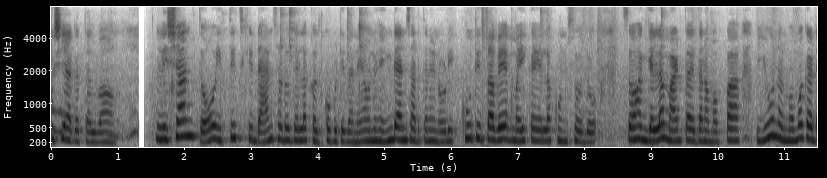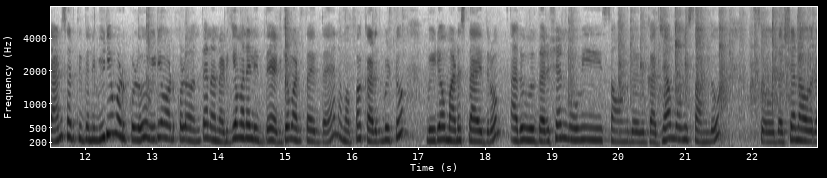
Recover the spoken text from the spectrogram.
ಖುಷಿ ಆಗುತ್ತಲ್ವಾ? ಲಿಶಾಂತ್ ಇತ್ತೀಚೆಗೆ ಡ್ಯಾನ್ಸ್ ಆಡೋದೆಲ್ಲ ಕಲ್ತ್ಕೊಬಿಟ್ಟಿದ್ದಾನೆ. ಅವನು ಹೆಂಗೆ ಡ್ಯಾನ್ಸ್ ಆಡ್ತಾನೆ ನೋಡಿ, ಕೂತಿದ್ದಾವೆ, ಮೈ ಕೈಯೆಲ್ಲ ಕುಣಿಸೋದು. ಸೊ ಹಾಗೆಲ್ಲ ಮಾಡ್ತಾ ಇದ್ದ ನಮ್ಮಪ್ಪ. ಅಯ್ಯೋ ನನ್ನ ಮೊಮ್ಮಗ ಡ್ಯಾನ್ಸ್ ಆಡ್ತಿದ್ದಾನೆ ವೀಡಿಯೋ ಮಾಡ್ಕೊಳ್ಳು ವೀಡಿಯೋ ಮಾಡ್ಕೊಳ್ಳು ಅಂತ ನಾನು ಅಡುಗೆ ಮನೇಲಿದ್ದೆ, ಅಡುಗೆ ಮಾಡ್ತಾ ಇದ್ದೆ. ನಮ್ಮಪ್ಪ ಕರೆದ್ಬಿಟ್ಟು ವೀಡಿಯೋ ಮಾಡಿಸ್ತಾ ಇದ್ರು. ಅದು ದರ್ಶನ್ ಮೂವಿ ಸಾಂಗ್ದು ಗಜ ಮೂವಿ ಸಾಂಗ್ದು ಸೊ ದರ್ಶನ್ ಅವರ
